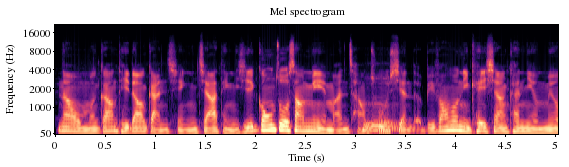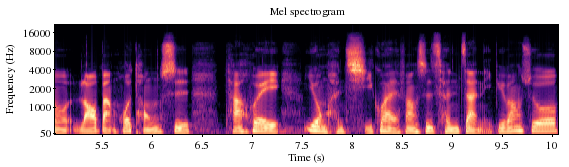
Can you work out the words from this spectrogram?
那我们刚提到感情、家庭，其实工作上面也蛮常出现的。嗯、比方说，你可以想想看，你有没有老板或同事，他会用很奇怪的方式称赞你。比方说，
